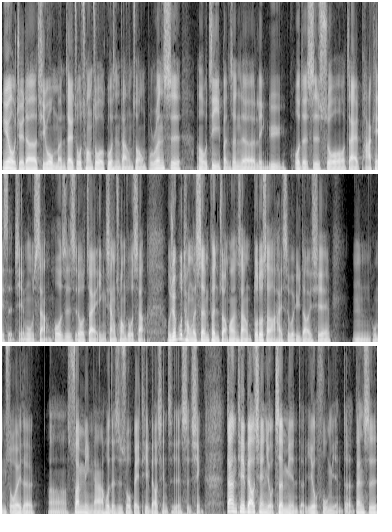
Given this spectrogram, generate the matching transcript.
因为我觉得其实我们在做创作的过程当中，不论是呃我自己本身的领域，或者是说在 podcast 的节目上，或者是说在影像创作上。我觉得不同的身份转换上，多多少少还是会遇到一些，嗯，我们所谓的呃酸民啊，或者是说被贴标签这件事情。当然，贴标签有正面的，也有负面的。但是，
